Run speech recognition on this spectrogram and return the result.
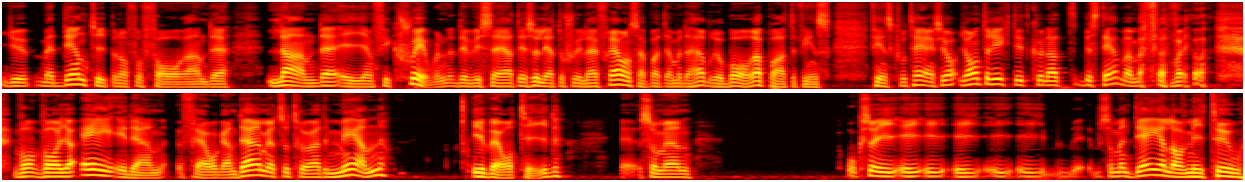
ju med den typen av förfarande landa i en fiktion, det vill säga att det är så lätt att skylla ifrån sig på att ja, men det här beror bara på att det finns, finns kvotering. Så jag, jag har inte riktigt kunnat bestämma mig för vad jag, vad, vad jag är i den frågan. Däremot så tror jag att män i vår tid, eh, som en också i, i, i, i, som en del av metoo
